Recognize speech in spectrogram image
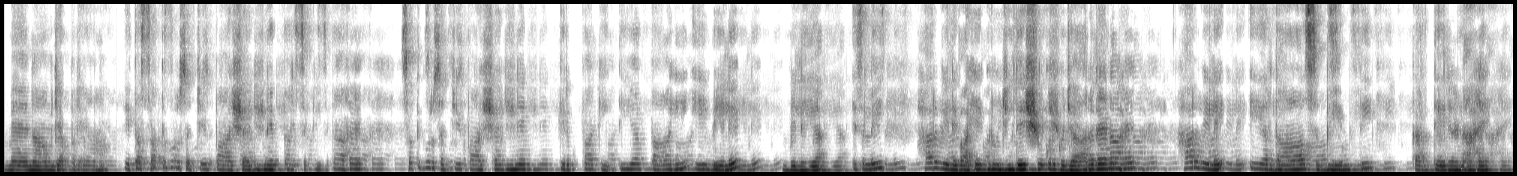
ਮੈਂ ਨਾਮ ਜਪ ਰਿਹਾ ਹਾਂ। ਇਹ ਤਾਂ ਸਤਿਗੁਰ ਸੱਚੇ ਪਾਤਸ਼ਾਹ ਜੀ ਨੇ ਤਰਸ ਕੀਤਾ ਹੈ। ਸਤਿਗੁਰ ਸੱਚੇ ਪਾਤਸ਼ਾਹ ਜੀ ਨੇ ਕਿਰਪਾ ਕੀਤੀ ਆ, ਤਾਂ ਹੀ ਇਹ ਵੇਲੇ ਮਿਲਿਆ ਇਸ ਲਈ ਹਰ ਵੇਲੇ ਵਾਹਿਗੁਰੂ ਜੀ ਦੇ ਸ਼ੁਕਰਗੁਜ਼ਾਰ ਰਹਿਣਾ ਹੈ। ਹਰ ਵੇਲੇ ਇਹ ਅਰਦਾਸ, ਬੇਨਤੀ ਕਰਦੇ ਰਹਿਣਾ ਹੈ।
